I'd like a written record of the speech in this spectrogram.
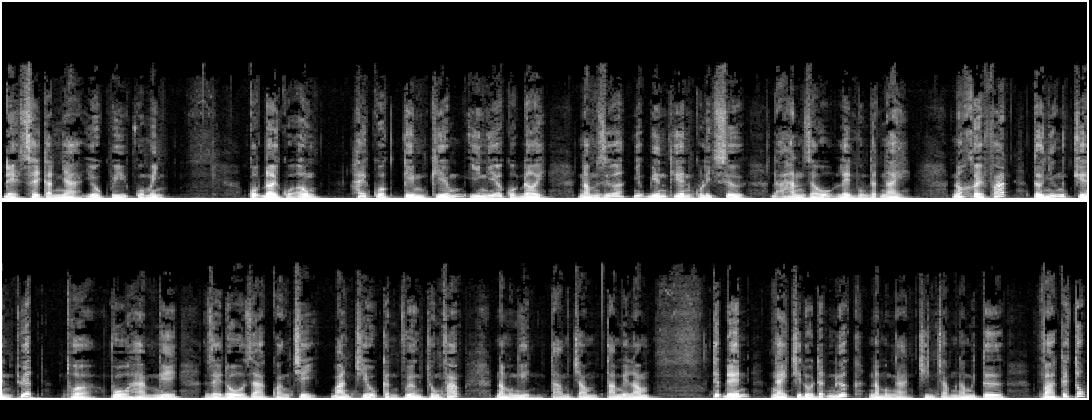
để xây căn nhà yêu quý của mình. Cuộc đời của ông hay cuộc tìm kiếm ý nghĩa cuộc đời nằm giữa những biến thiên của lịch sử đã hàn dấu lên vùng đất này. Nó khởi phát từ những truyền thuyết thuở vua Hàm Nghi rời đô ra Quảng Trị ban chiếu Cần Vương chống Pháp năm 1885, tiếp đến ngày chia đôi đất nước năm 1954 và kết thúc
